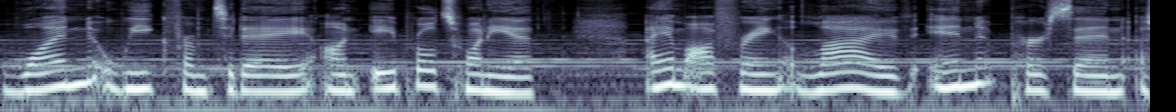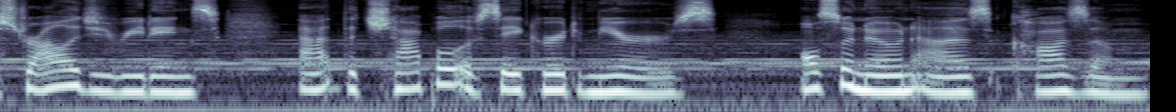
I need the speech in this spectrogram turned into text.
One week from today, on April 20th, I am offering live in person astrology readings at the Chapel of Sacred Mirrors, also known as COSM,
